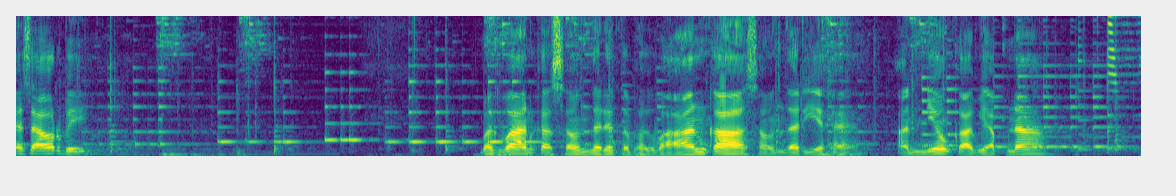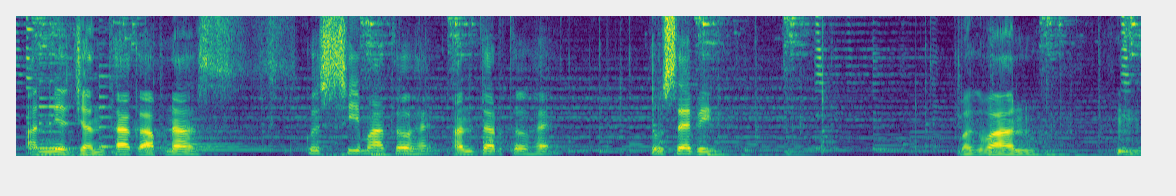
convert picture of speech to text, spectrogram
ऐसा और भी। भगवान का सौंदर्य तो भगवान का सौंदर्य है, अन्यों का भी अपना, अन्य जनता का अपना कुछ सीमा तो है अंतर तो है उससे भी भगवान हम्म,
